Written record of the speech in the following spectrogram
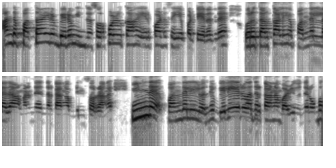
அந்த பத்தாயிரம் பேரும் இந்த சொற்பொழுக்காக ஏற்பாடு செய்யப்பட்டிருந்த ஒரு தற்காலிக பந்தல்ல தான் அமர்ந்து இருந்திருக்காங்க அப்படின்னு சொல்றாங்க. இந்த பந்தலில் வந்து வெளியேறுவதற்கான வழி வந்து ரொம்ப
